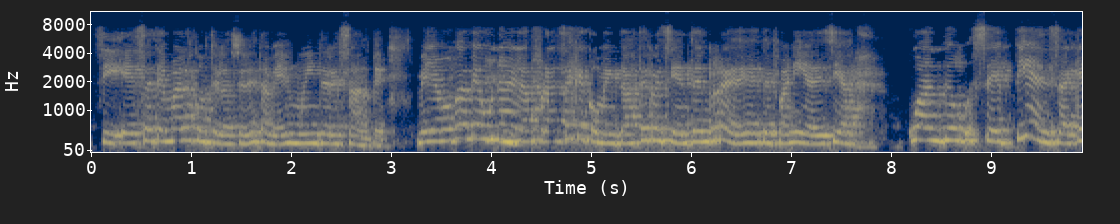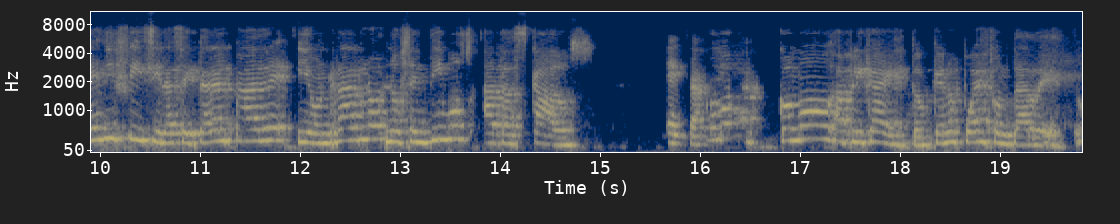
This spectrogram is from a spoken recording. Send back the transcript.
Sí, ese tema de las constelaciones también es muy interesante. Me llamó también una de las frases que comentaste reciente en redes, Estefanía, decía, cuando se piensa que es difícil aceptar al Padre y honrarlo, nos sentimos atascados. Exacto. ¿Cómo, cómo aplica esto? ¿Qué nos puedes contar de esto?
